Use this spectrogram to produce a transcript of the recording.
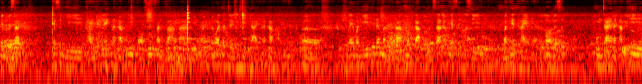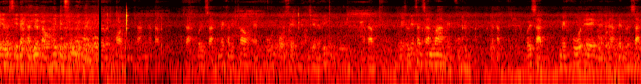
เป็นบริษัท SME ไทยเล็กๆนะครับที่ต่อสู้ฟันฝ่ามาไม่ว่าจะเจอวิกฤตใดนะครับในวันนี้ที่ได้มาลงนามร่วมกับบริษัท SMC ประเทศไทยเนี่ยก็รู้สึกภูมิใจนะครับ ที่ SMC ได้คัดเลือกเราให้เป็นส่วนหนึ่งเจริญพรเมืองช้งนะครับ จากบริษัท Mechanical and Food Process Engineering นะครับหรือจะเรียกสั้นๆว่าเมฟูดนะครับบริษัทเมฟูดเองเนี่ยนะครับเป็นบริษัท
